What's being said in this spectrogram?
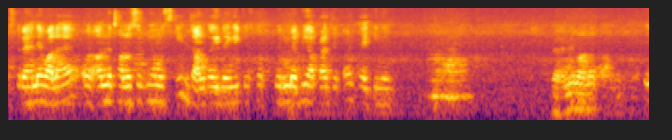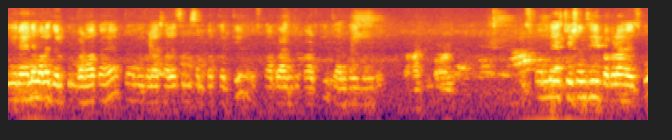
उसके रहने वाला है और अन्य थानों से भी हम उसकी जानकारी देंगे कि उसका पूर्व में भी आपराधिक रिकॉर्ड है कि नहीं। रहने वाला ये रहने वाला जलपुर गढ़ा का है तो हम गढ़ा थाना से भी संपर्क करके उसका अपराध रिकॉर्ड की जानकारी देंगे। इसको हमने स्टेशन से ही पकड़ा है इसको।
